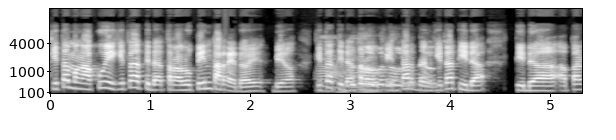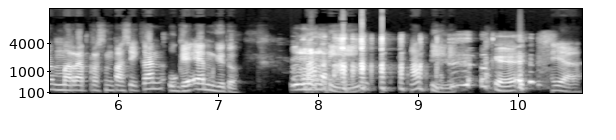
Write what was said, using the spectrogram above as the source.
kita mengakui kita tidak terlalu pintar ya, Doy, Bill. Kita ah, tidak betul, terlalu betul, pintar betul. dan kita tidak tidak apa merepresentasikan UGM gitu. tapi tapi oke. Okay. Iya.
